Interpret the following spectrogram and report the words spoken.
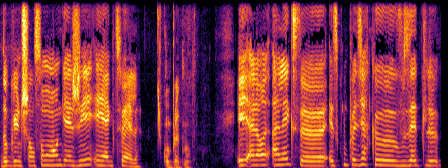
Donc une chanson engagée et actuelle. complètement. Et alors, Alex, euh, est-ce qu'on peut dire que vous êtes le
